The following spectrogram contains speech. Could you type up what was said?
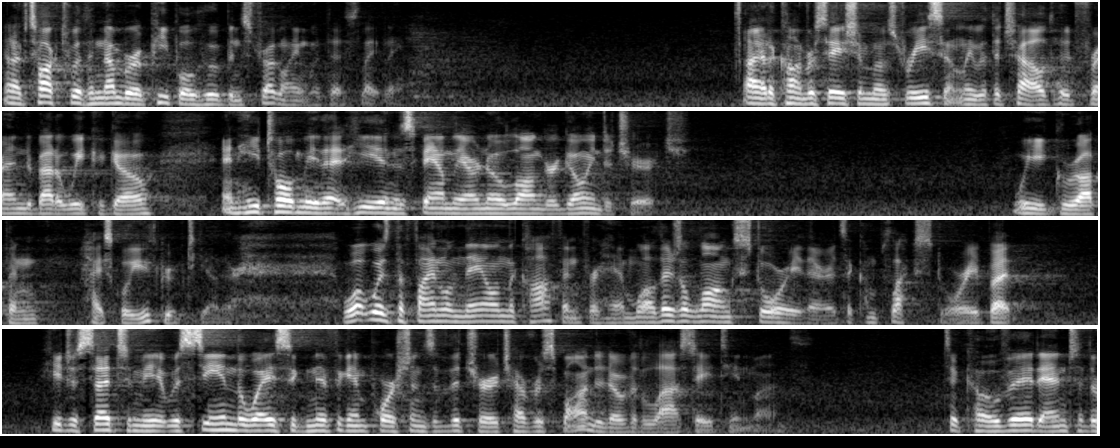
And I've talked with a number of people who have been struggling with this lately. I had a conversation most recently with a childhood friend about a week ago, and he told me that he and his family are no longer going to church. We grew up in high school youth group together. What was the final nail in the coffin for him? Well, there's a long story there. It's a complex story, but he just said to me it was seeing the way significant portions of the church have responded over the last 18 months to COVID and to the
